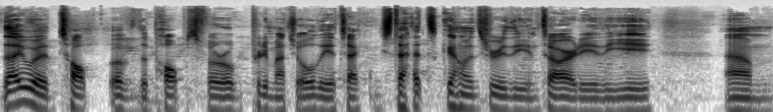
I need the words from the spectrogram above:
they were top of the pops for all, pretty much all the attacking stats going through the entirety of the year. Um,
